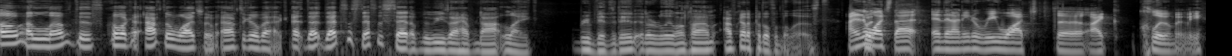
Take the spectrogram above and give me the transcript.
oh, I love this. Oh my god, I have to watch them. I have to go back. Uh, That, that's a, that's a set of movies I have not like revisited in a really long time. I've got to put those on the list. I need to watch that, and then I need to rewatch the like Clue movie.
